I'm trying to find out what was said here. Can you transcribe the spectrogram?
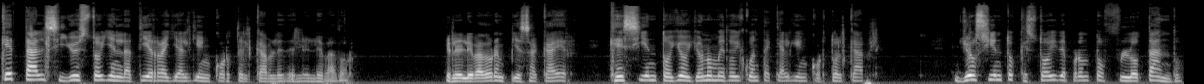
¿Qué tal si yo estoy en la Tierra y alguien corta el cable del elevador? El elevador empieza a caer. ¿Qué siento yo? Yo no me doy cuenta que alguien cortó el cable. Yo siento que estoy de pronto flotando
